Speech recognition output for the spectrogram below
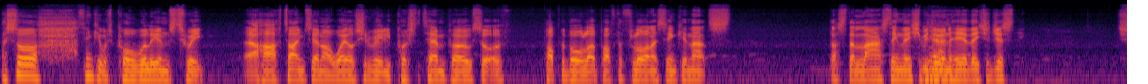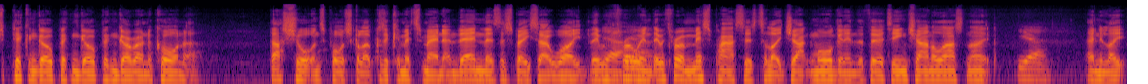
I saw, I think it was Paul Williams' tweet at half time saying, oh, Wales should really push the tempo, sort of pop the ball up off the floor. And I was thinking that's that's the last thing they should be Yeah. doing here. They should just just pick and go, pick and go, pick and go around the corner. That shortens Portugal up because it commits men, and then there's the space out wide. They were Yeah. throwing, Yeah. they were throwing miss passes to like Jack Morgan in the 13 channel last night, Yeah. and like,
